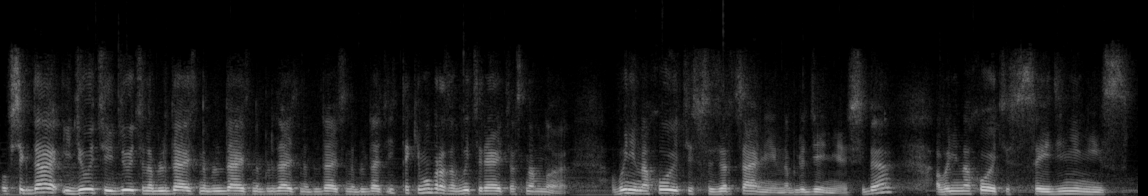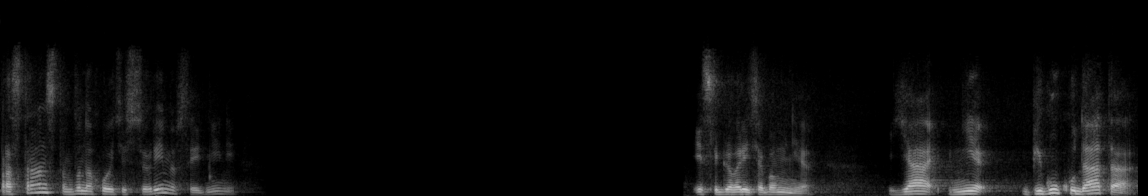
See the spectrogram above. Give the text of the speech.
Вы всегда идете, идете, наблюдаете, наблюдаете, наблюдаете, наблюдаете, наблюдаете. И таким образом вы теряете основное. Вы не находитесь в созерцании наблюдения себя, а вы не находитесь в соединении с пространством, вы находитесь все время в соединении. Если говорить обо мне, я не бегу куда-то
